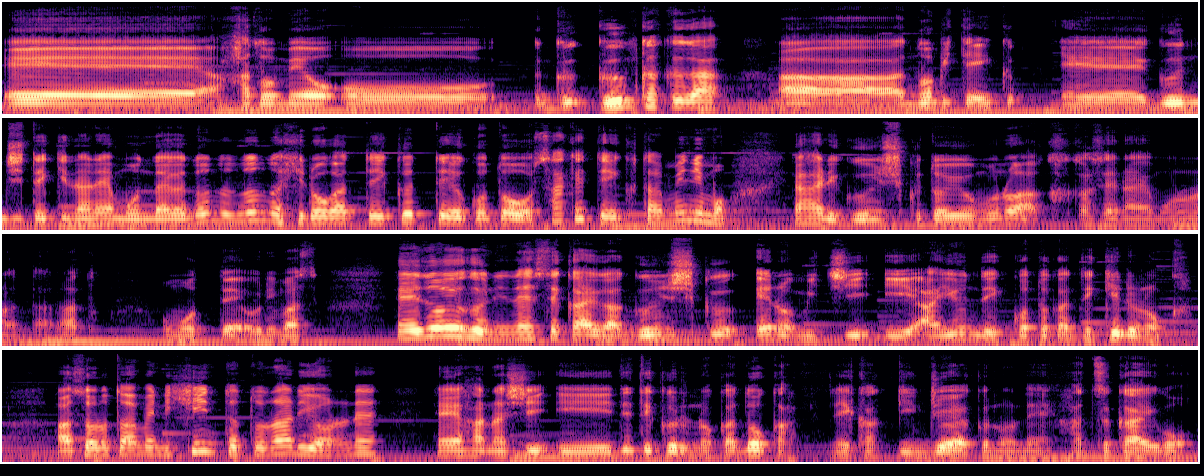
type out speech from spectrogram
え、歯止めを、軍拡が伸びていく、えー、軍事的なね、問題がどんどんどんどん広がっていくっていうことを避けていくためにも、やはり軍縮というものは欠かせないものなんだなと思っております。えー、どういうふうにね、世界が軍縮への道、歩んでいくことができるのか、あそのためにヒントとなるようなね、えー、話、出てくるのかどうか、えー、核禁条約のね、初会合、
